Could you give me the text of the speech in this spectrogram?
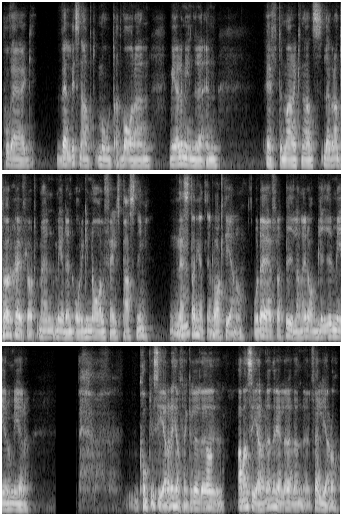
på väg väldigt snabbt mot att vara en mer eller mindre en eftermarknadsleverantör självklart, men med en originalfälgspassning. Mm. Nästan egentligen rakt igenom. Och det är för att bilarna idag blir mer och mer komplicerade helt enkelt, eller ja. avancerade när det gäller även fälgar. Då.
